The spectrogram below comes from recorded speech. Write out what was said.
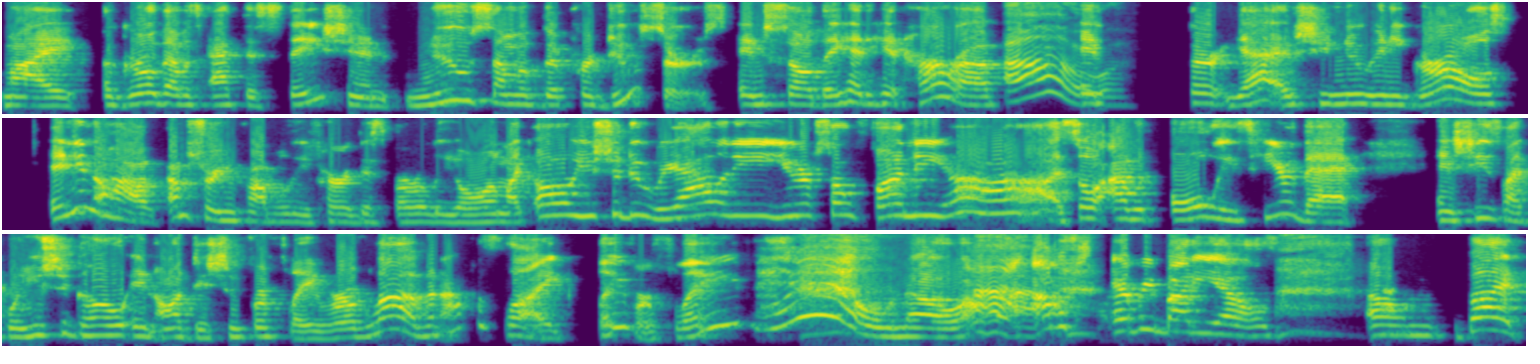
my a girl that was at the station knew some of the producers, and so they had hit her up. Oh, her, yeah, if she knew any girls. And you know how I'm sure you probably have heard this early on, like, oh, you should do reality. You're so funny. Ah. So I would always hear that. And she's like, well, you should go and audition for Flavor of Love. And I was like, Flavor Flav? Hell no. I, I was everybody else. Um, but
